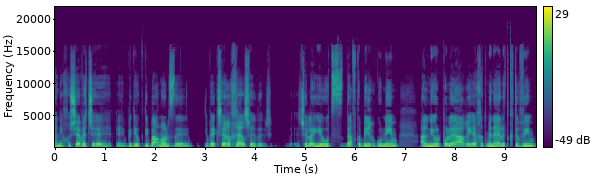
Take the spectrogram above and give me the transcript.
אני חושבת שבדיוק דיברנו על זה בהקשר אחר של, של הייעוץ דווקא בארגונים על ניהול פולארי, איך את מנהלת כתבים.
